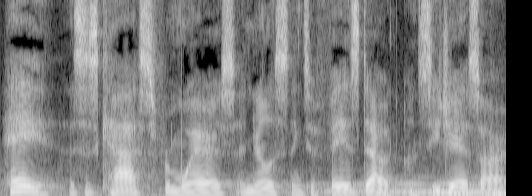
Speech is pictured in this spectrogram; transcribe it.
Hey, this is Cass from Wares, and you're listening to Phased Out on CJSR.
